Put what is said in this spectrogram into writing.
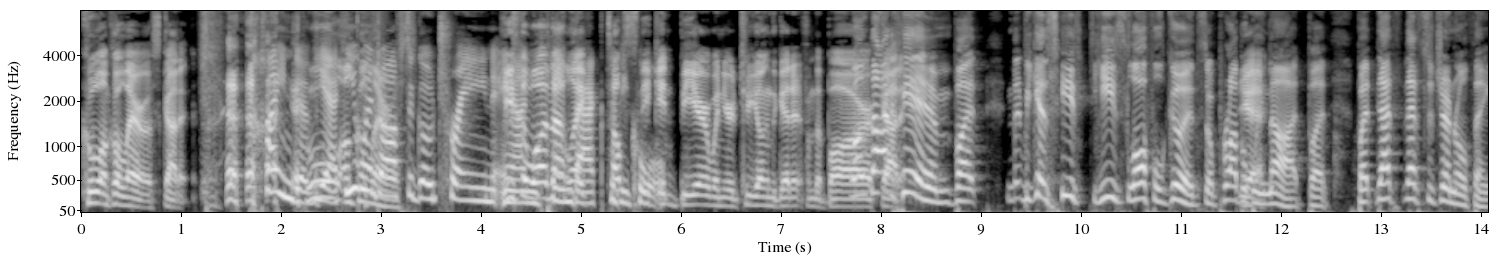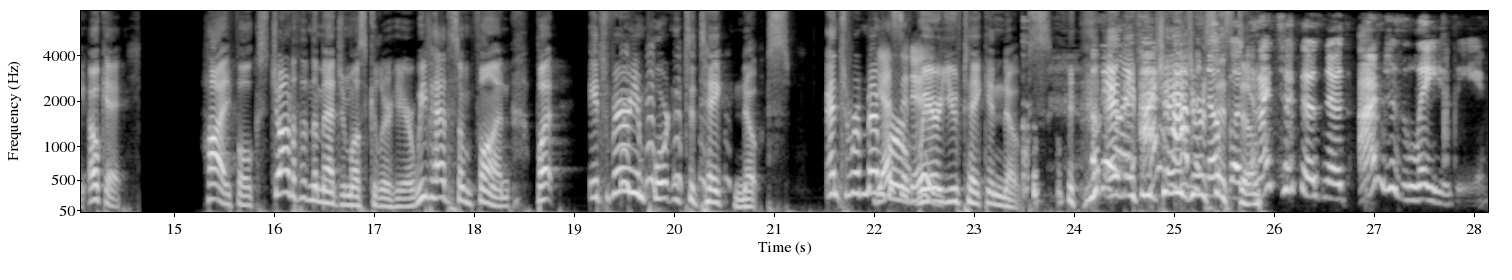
Cool Uncle Laros. Got it. Kind of, Cool yeah. He went Laros. off to go train He's and the one came that like back to be helps cool. sneak in beer when you're too young to get it from the bar. Well, not Got it. him, but because he's he's lawful good, so probably Yeah. not. But but that's that's the general thing. Okay. Hi, folks. Jonathan the Magimuscular here. We've had some fun, but it's very important to take notes and to remember Yes, where is. you've taken notes. Okay, and like, if you I change have your a notebook system, and I took those notes. I'm just lazy.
